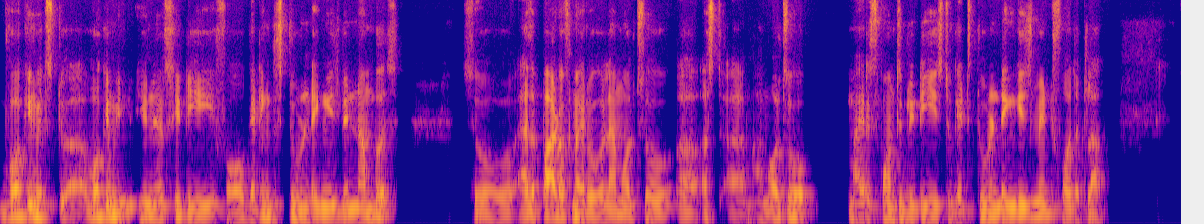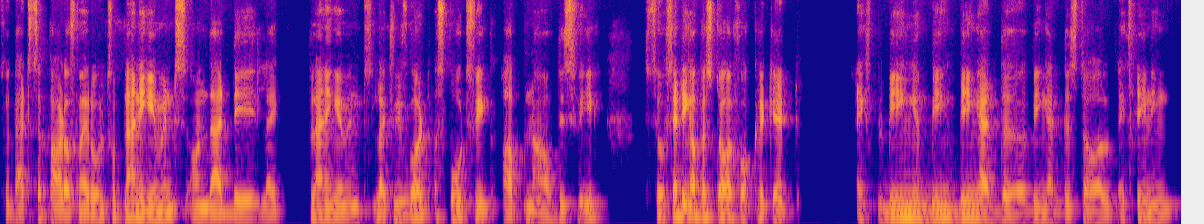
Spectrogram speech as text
working with uh, working with university for getting the student engagement numbers. So as a part of my role, I'm also uh, uh, I'm also my responsibility is to get student engagement for the club. So that's a part of my role. So planning events on that day, like planning events, like we've got a sports week up now this week. So setting up a stall for cricket being being being at the being at the stall explaining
